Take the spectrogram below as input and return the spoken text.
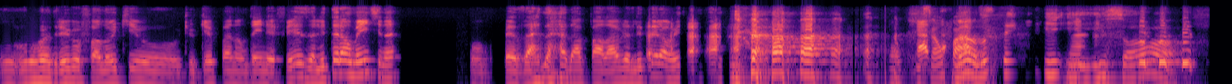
O, o, Rodrigo falou que o, que o Kepa não tem defesa, literalmente, né? Apesar da, da palavra, literalmente. São fatos. Não, não tem. E, e, e só.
